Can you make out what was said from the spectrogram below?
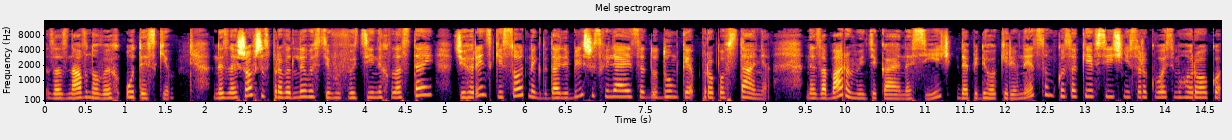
зазнав нових утисків. Не знайшовши справедливості в офіційних властей, Чигиринський сотник дедалі більше схиляється до думки про повстання. Незабаром він тікає на Січ, де під його керівництвом козаки в січні 48-го року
